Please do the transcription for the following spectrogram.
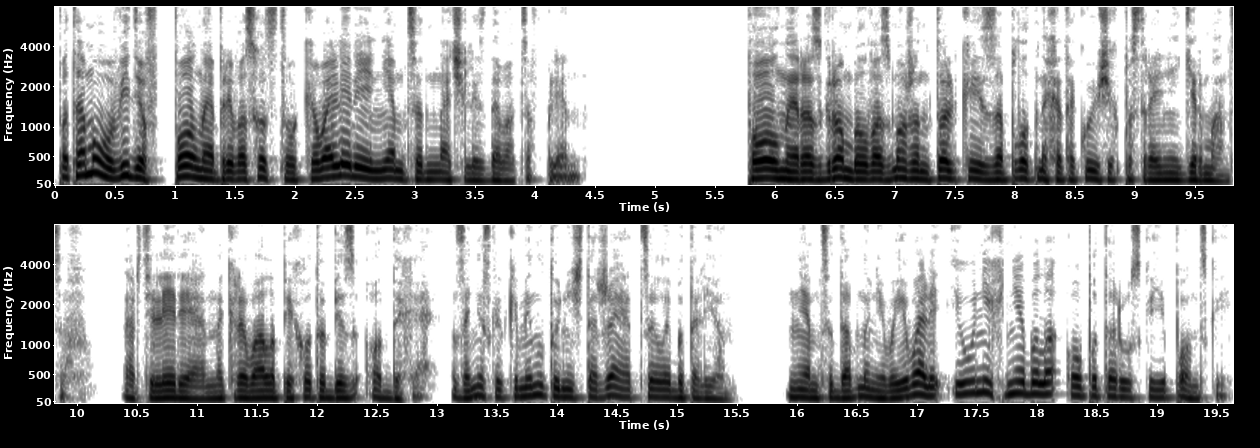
потому, увидев полное превосходство кавалерии, немцы начали сдаваться в плен. Полный разгром был возможен только из-за плотных атакующих построений германцев. Артиллерия накрывала пехоту без отдыха, за несколько минут уничтожая целый батальон. Немцы давно не воевали, и у них не было опыта русско-японской,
